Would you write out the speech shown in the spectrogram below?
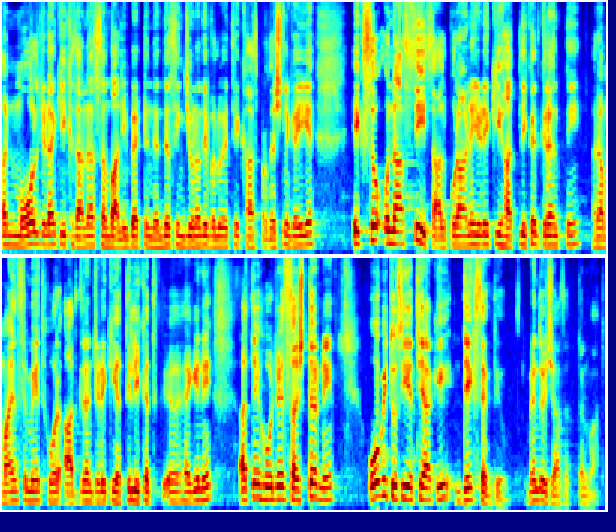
ਅਨਮੋਲ ਜਿਹੜਾ ਕਿ ਖਜ਼ਾਨਾ ਸੰਭਾਲੀ ਬੈਠੇ ਨਰਿੰਦਰ ਸਿੰਘ ਜੀ ਉਹਨਾਂ ਦੇ ਵੱਲੋਂ ਇੱਥੇ ਖਾਸ ਪ੍ਰਦਰਸ਼ਨ ਲਗਾਈ ਹੈ। 179 ਸਾਲ ਪੁਰਾਣੇ ਜਿਹੜੇ ਕਿ ਹੱਥ ਲਿਖਤ ਗ੍ਰੰਥ ਨੇ ਰਾਮਾਇਣ ਸਮੇਤ ਹੋਰ ਆਦਿ ਗ੍ਰੰਥ ਜਿਹੜੇ ਕਿ ਹੱਥੀ ਲਿਖਤ ਹੈਗੇ ਨੇ ਅਤੇ ਹੋਰ ਜਿਹੜੇ ਸ਼ਸਤਰ ਨੇ ਉਹ ਵੀ ਤੁਸੀਂ ਇੱਥੇ ਆ ਕੇ ਦੇਖ ਸਕਦੇ ਹੋ। ਮੈਨੂੰ ਦਿਓ ਇਜਾਜ਼ਤ ਧੰਨਵਾਦ।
